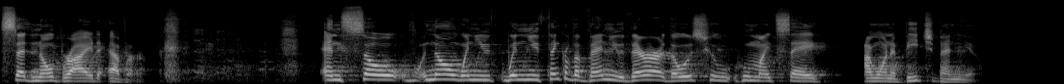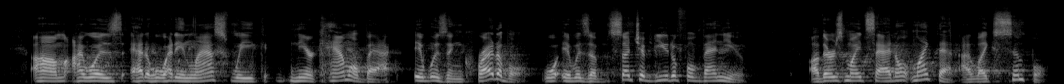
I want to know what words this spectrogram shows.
Said no bride ever. and so, no, when you, when you think of a venue, there are those who, who might say, I want a beach venue. Um, I was at a wedding last week near Camelback. It was incredible. It was a, such a beautiful venue. Others might say, I don't like that. I like simple.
